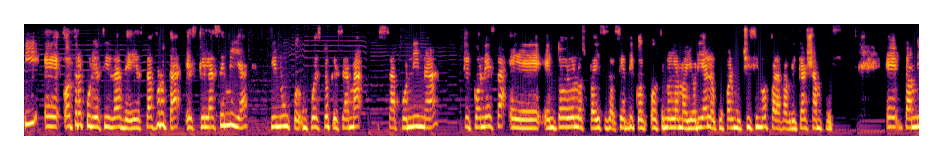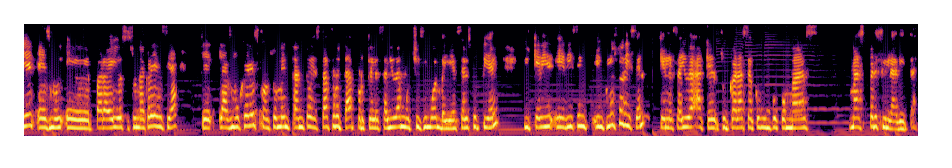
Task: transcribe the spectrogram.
Y otra curiosidad de esta fruta es que la semilla tiene un, puesto que se llama saponina, que con esta en todos los países asiáticos, o si no la mayoría, lo ocupan muchísimo para fabricar shampoos. también es muy, para ellos es una creencia que las mujeres consumen tanto esta fruta porque les ayuda muchísimo a embellecer su piel y que dicen, incluso dicen que les ayuda a que su cara sea como un poco más, más perfiladita.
